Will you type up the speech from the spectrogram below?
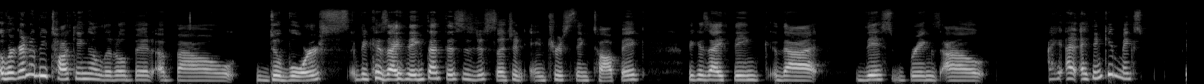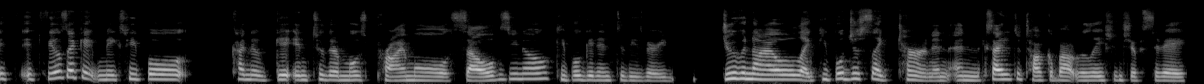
We're going to be talking a little bit about divorce because I think that this is just such an interesting topic because I think that this brings out I, I think it makes it, it feels like it makes people kind of get into their most primal selves, you know? People get into these very juvenile, like people just like turn and, and excited to talk about relationships today.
